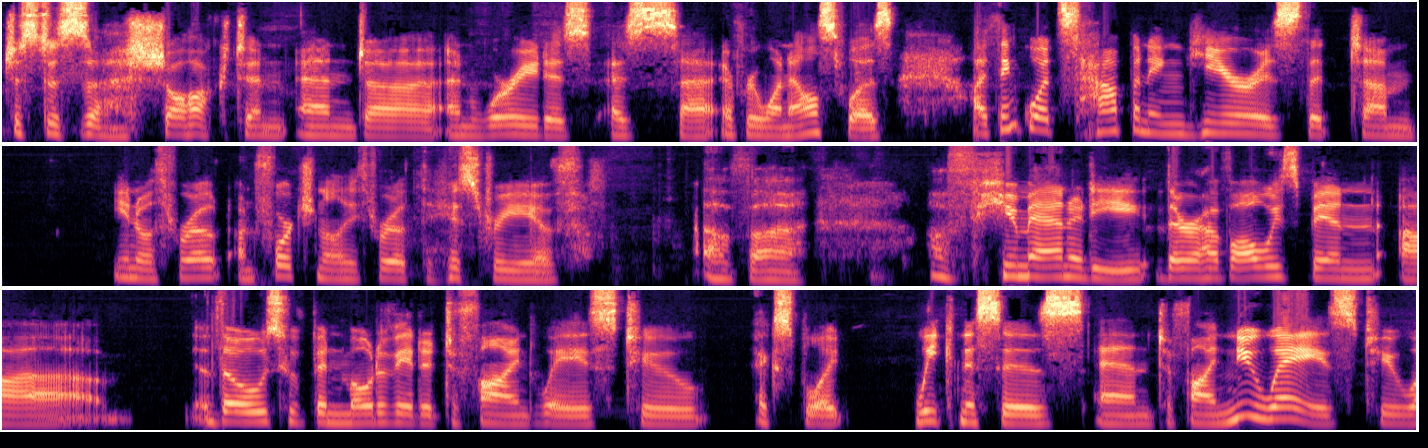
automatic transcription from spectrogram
just as uh, shocked and and uh, and worried as as uh, everyone else was. I think what's happening here is that um, you know throughout, unfortunately, throughout the history of of uh, of humanity, there have always been uh, those who've been motivated to find ways to exploit weaknesses and to find new ways to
